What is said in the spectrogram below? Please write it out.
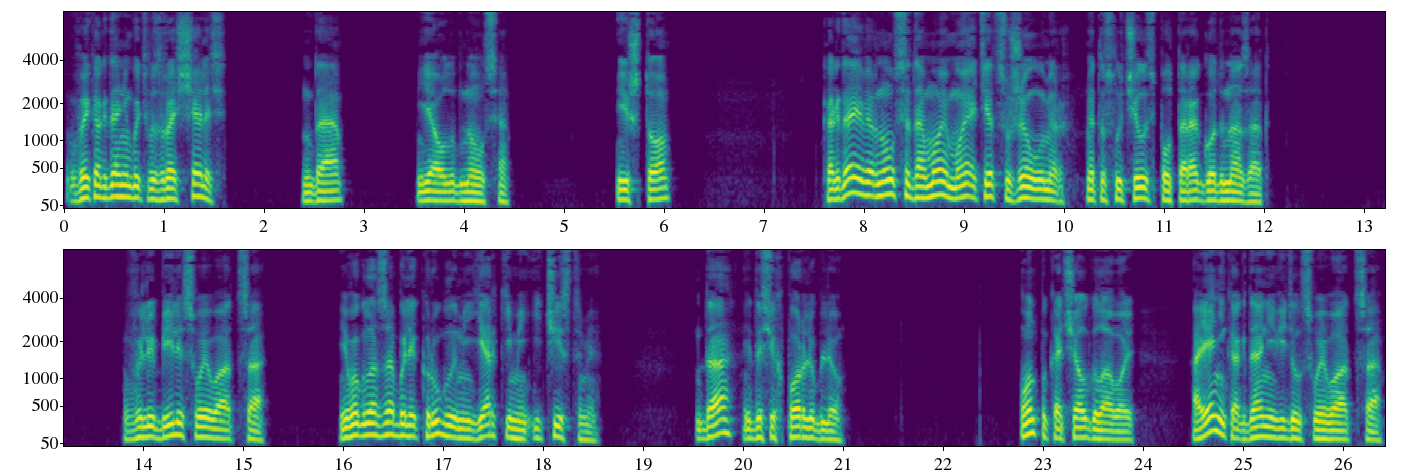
Вы когда-нибудь возвращались? Да. Я улыбнулся. И что? Когда я вернулся домой, мой отец уже умер. Это случилось полтора года назад. Вы любили своего отца? Его глаза были круглыми, яркими и чистыми. Да, и до сих пор люблю. Он покачал головой. А я никогда не видел своего отца.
